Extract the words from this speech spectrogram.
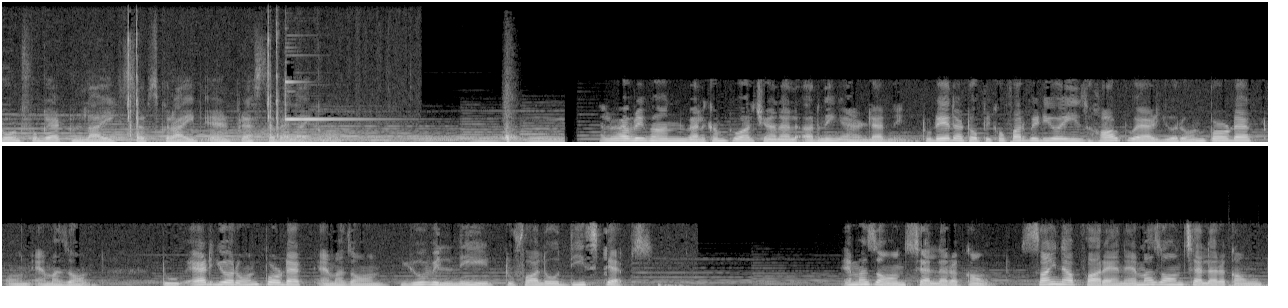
don't forget to like, subscribe and press the bell icon. Hello everyone, welcome to our channel Earning and Learning. Today the topic of our video is how to add your own product on Amazon. To add your own product Amazon, you will need to follow these steps. Amazon seller account. Sign up for an Amazon seller account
